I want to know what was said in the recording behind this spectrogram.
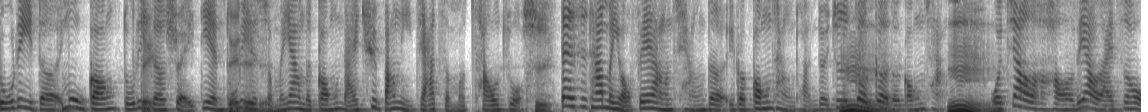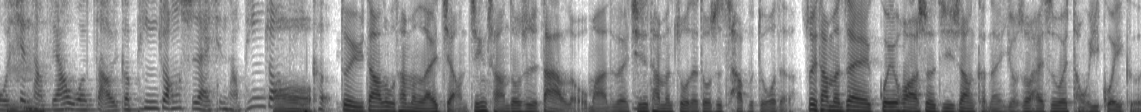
独立的木工、独立的水电、独立的什么样的工来去帮你家怎么操作，是，但是他们有非常强的一个工厂团队，就是各个的工厂。嗯。我叫了好料来之后，我现场只要我找一个拼装师来现场拼装即可。哦对于大陆他们来讲，经常都是大楼嘛，对不对？其实他们做的都是差不多的，所以他们在规划设计上，可能有时候还是会统一规格。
